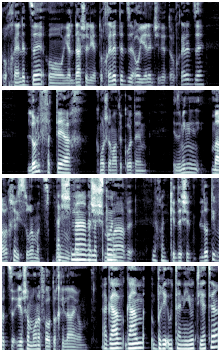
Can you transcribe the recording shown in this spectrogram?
אוכל את זה, או ילדה שלי את אוכלת את זה, או ילד שלי אתה אוכל את זה. לא לפתח, כמו שאמרת קודם, איזה מין מערך של ייסורי מצפון. אשמה ומצפון. ו... נכון. כדי שלא תיווצר, יש המון הפרעות אכילה היום. אגב, גם בריאותניות יתר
